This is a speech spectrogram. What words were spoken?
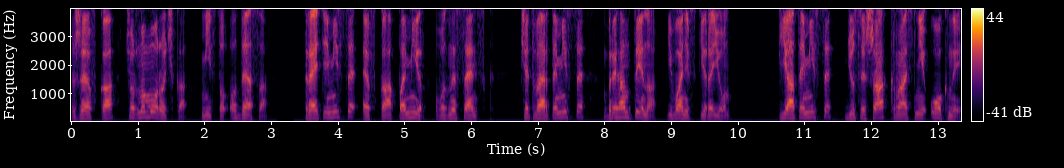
ЖФК Чорноморочка, місто Одеса. Третє місце ФК Памір, Вознесенськ. Четверте місце Бригантина, Іванівський район. П'яте місце ДЮСШ Красні Окни.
